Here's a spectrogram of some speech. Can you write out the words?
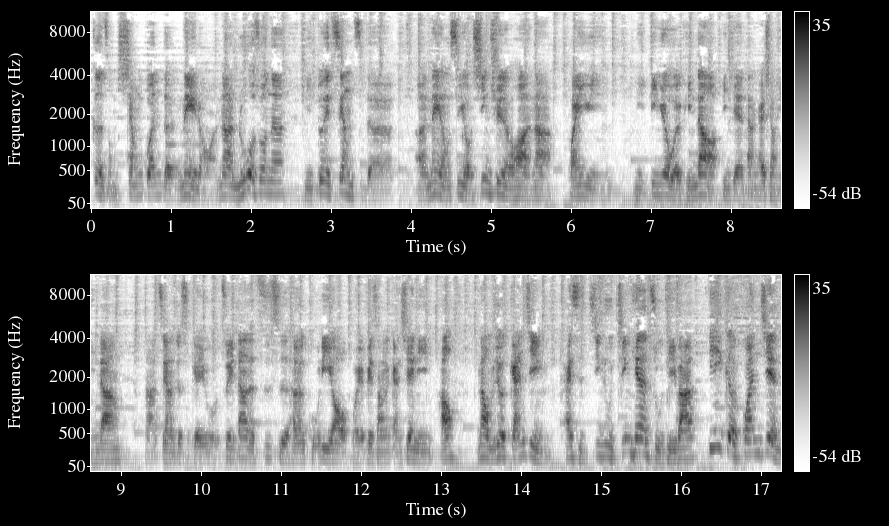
各种相关的内容啊，那如果说呢，你对这样子的呃内容是有兴趣的话，那欢迎你订阅我的频道，并且打开小铃铛，那这样就是给予我最大的支持和鼓励哦，我也非常的感谢你。好，那我们就赶紧开始进入今天的主题吧。第一个关键，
